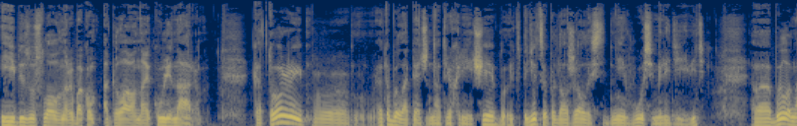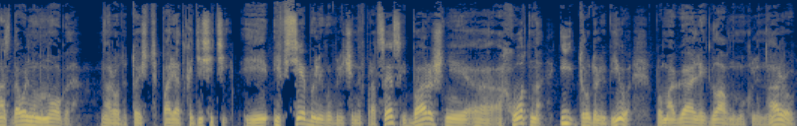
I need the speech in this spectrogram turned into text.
и, безусловно, рыбаком, а главное, кулинаром который, э, это было, опять же, на трехречии, экспедиция продолжалась дней 8 или 9. Э, было нас довольно много народу, то есть порядка десяти. И, и все были вовлечены в процесс, и барышни э, охотно и трудолюбиво помогали главному кулинару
